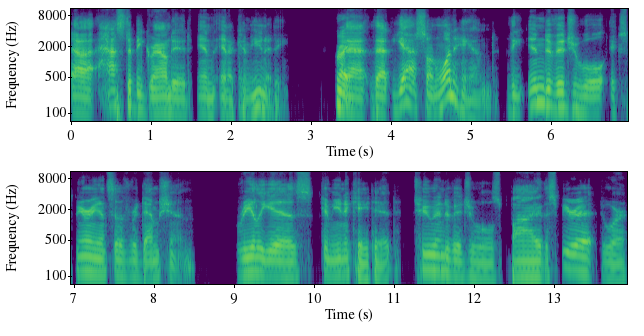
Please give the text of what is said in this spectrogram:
uh, has to be grounded in in a community Right. that that yes on one hand the individual experience of redemption really is communicated to individuals by the spirit or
